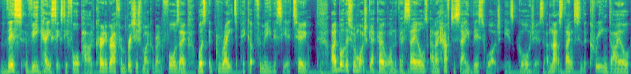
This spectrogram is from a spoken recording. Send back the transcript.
This VK64 powered chronograph from British microbrand Forzo was a great pickup for me this year too. I bought this from Watch Gecko on their sales and I have to say this watch is gorgeous and that's thanks to the cream dial,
